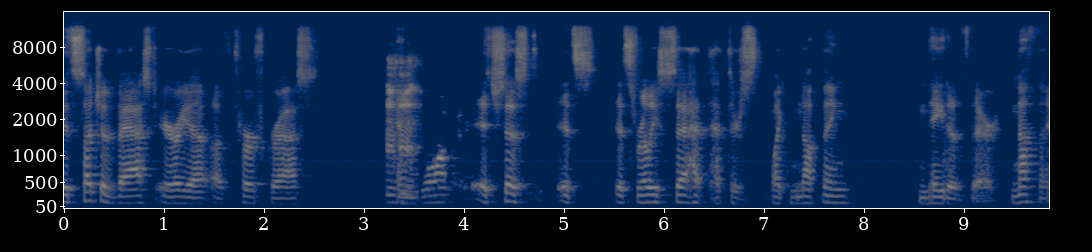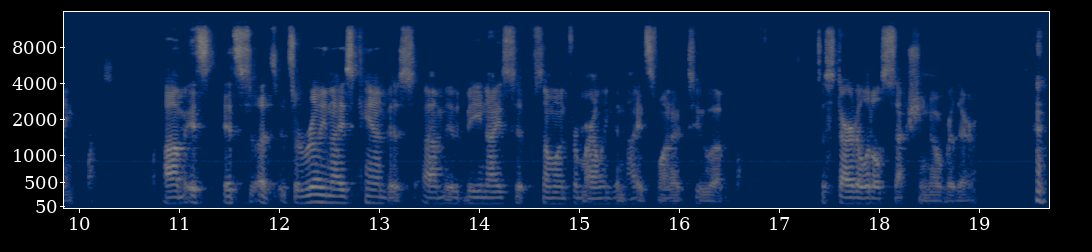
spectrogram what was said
it's such a vast area of turf grass Mhm. and walk. It's just it's it's really sad that there's like nothing native there. Nothing. Um, it's it's it's it's a really nice canvas. Um, it would be nice if someone from Arlington Heights wanted to uh, to start a little section over there.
